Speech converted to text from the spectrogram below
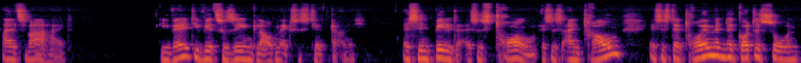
als Wahrheit. Die Welt, die wir zu sehen glauben, existiert gar nicht. Es sind Bilder, es ist Traum, es ist ein Traum, es ist der träumende Gottessohn,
